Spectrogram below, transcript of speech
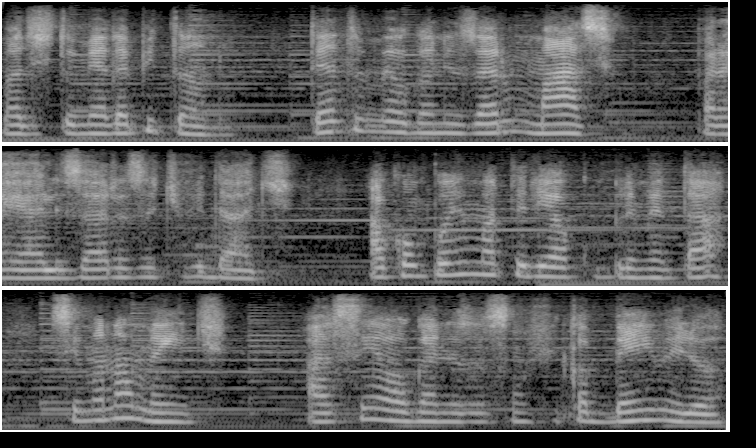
mas estou me adaptando. Tento me organizar o máximo para realizar as atividades. Acompanho o material complementar semanalmente. Assim a organização fica bem melhor.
